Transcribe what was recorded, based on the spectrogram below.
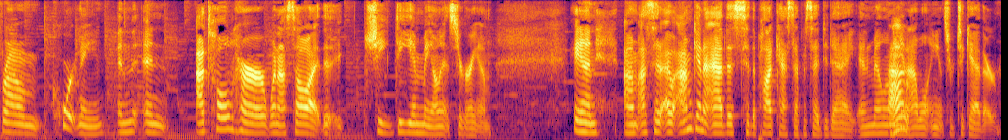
from Courtney, and and I told her when I saw it that she DM'd me on Instagram, and um, I said, "Oh, I'm going to add this to the podcast episode today, and Melanie oh. and I will answer together."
